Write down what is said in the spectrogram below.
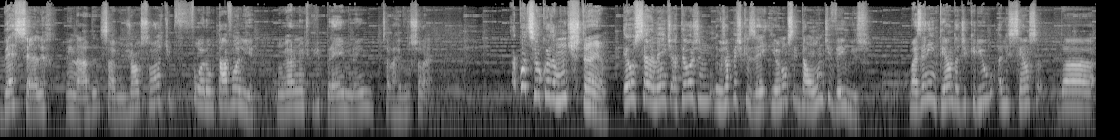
best-seller, nem nada, sabe? Os jogos só, tipo, foram, estavam ali. Não ganharam nenhum tipo de prêmio, nem, sei lá, revolucionário. Aconteceu uma coisa muito estranha. Eu, sinceramente, até hoje eu já pesquisei e eu não sei da onde veio isso. Mas a Nintendo adquiriu a licença da.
